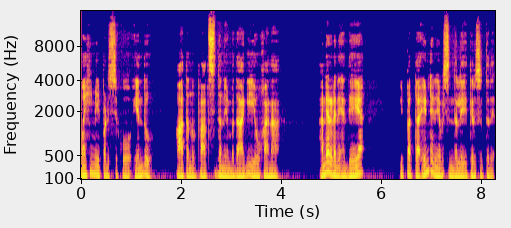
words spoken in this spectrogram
ಮಹಿಮೆಪಡಿಸಿಕೋ ಎಂದು ಆತನು ಪ್ರಾರ್ಥಿಸಿದನು ಎಂಬುದಾಗಿ ಯೋಹಾನ ಹನ್ನೆರಡನೇ ಅಧ್ಯಾಯ ಇಪ್ಪತ್ತ ಎಂಟನೇ ವರ್ಷದಲ್ಲಿ ತಿಳಿಸುತ್ತದೆ.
